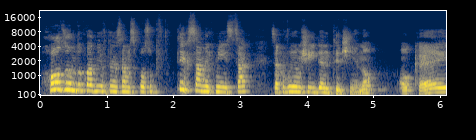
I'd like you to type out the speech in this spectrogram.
chodzą dokładnie w ten sam sposób, w tych samych miejscach, zachowują się identycznie. No okej,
